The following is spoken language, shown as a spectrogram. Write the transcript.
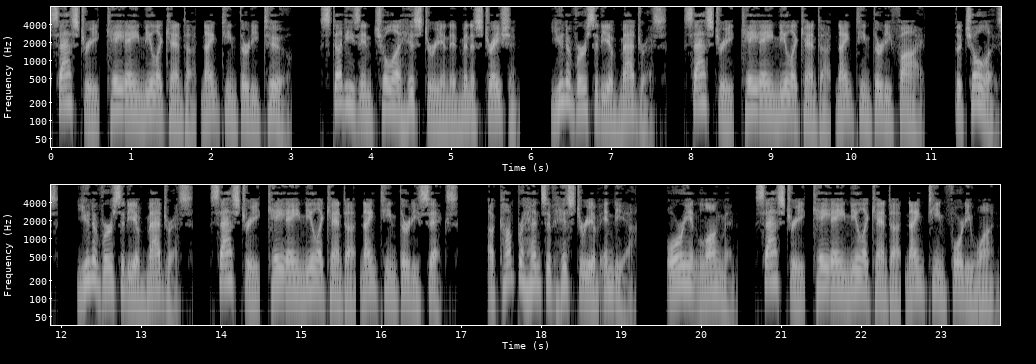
Sastri, K. A. Nilakanta 1932. Studies in Chola History and Administration. University of Madras. Sastri, K. A. Nilakanta 1935. The Cholas. University of Madras. Sastri, K. A. Nilakanta 1936. A Comprehensive History of India. Orient Longman. Sastri, K. A. Nilakanta 1941.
